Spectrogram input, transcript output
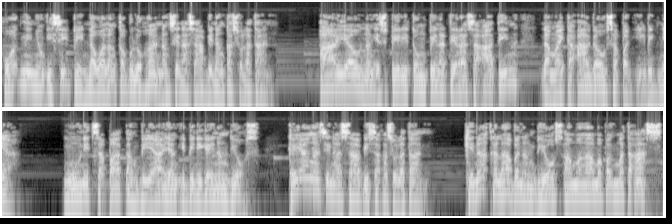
Huwag ninyong isipin na walang kabuluhan ang sinasabi ng kasulatan. Ayaw ng Espiritong pinatira sa atin na may kaagaw sa pag-ibig niya. Ngunit sapat ang biyayang ibinigay ng Diyos, kaya nga sinasabi sa kasulatan, Kinakalaban ng Diyos ang mga mapagmataas,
